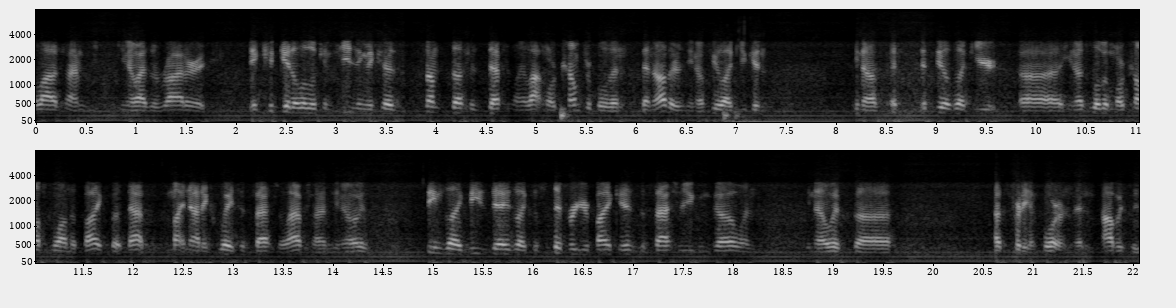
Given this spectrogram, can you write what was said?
a lot of times, you know, as a rider, it, it could get a little confusing because some stuff is definitely a lot more comfortable than than others. You know, feel like you can, you know, it, it feels like you're, uh, you know, it's a little bit more comfortable on the bike, but that might not equate to faster lap times. You know, it seems like these days, like the stiffer your bike is, the faster you can go, and you know, it's uh, that's pretty important. And obviously,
